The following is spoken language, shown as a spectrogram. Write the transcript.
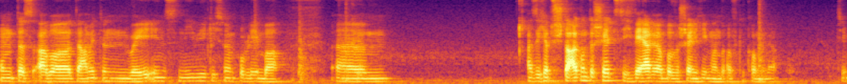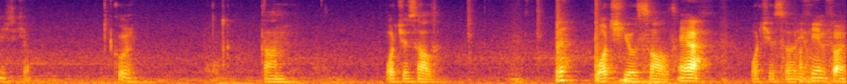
Und dass aber damit den Weigh-Ins nie wirklich so ein Problem war. Ähm, also ich habe es stark unterschätzt, ich wäre aber wahrscheinlich irgendwann drauf gekommen, ja. Ziemlich sicher. Cool. Dann watch your salt. Bitte? Watch your salt. Ja. Watch your sodium. Auf jeden Fall.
